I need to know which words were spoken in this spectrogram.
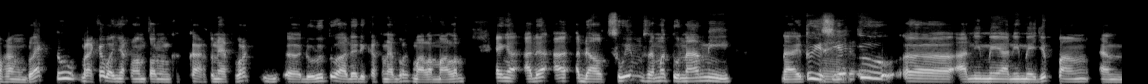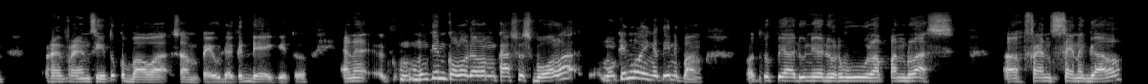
orang black tuh mereka banyak nonton ke Cartoon Network uh, dulu tuh ada di Cartoon Network malam-malam eh enggak ada Adult Swim sama Toonami. Nah, itu isinya hmm. tuh uh, anime-anime Jepang and referensi itu ke bawah sampai udah gede gitu. And, uh, mungkin kalau dalam kasus bola, mungkin lo inget ini bang, waktu Piala Dunia 2018, uh, fans Senegal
